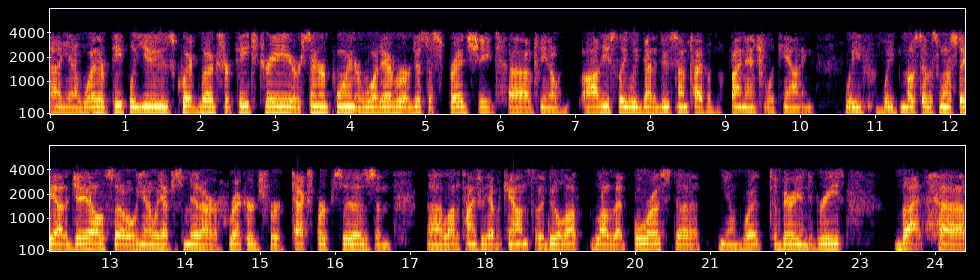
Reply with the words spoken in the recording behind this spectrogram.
I, you know whether people use QuickBooks or Peachtree or Centerpoint or whatever or just a spreadsheet. Uh, you know, obviously we've got to do some type of financial accounting. we we most of us want to stay out of jail, so you know we have to submit our records for tax purposes, and uh, a lot of times we have accountants that do a lot a lot of that for us, uh, you know, what, to varying degrees. But uh,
